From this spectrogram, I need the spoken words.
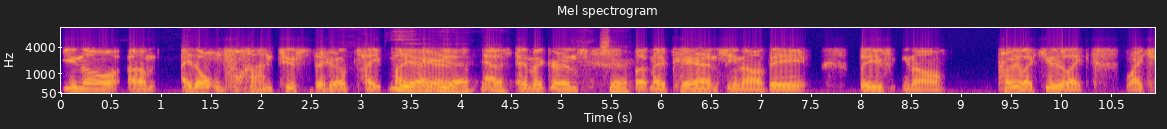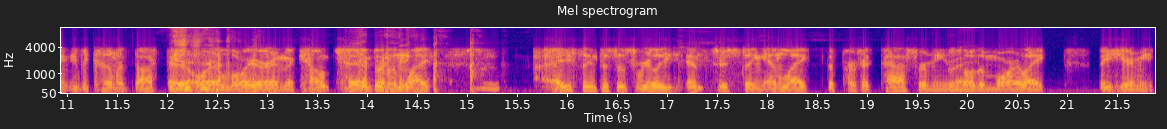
you know, um, I don't want to stereotype my Yeah, parents yeah, yeah. as immigrants, sure. but my parents, you know, they they've you know probably like you, they're like, why can't you become a doctor or a lawyer, an accountant? And I'm like. I think this is really interesting and like the perfect path for me. So the more like they hear me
